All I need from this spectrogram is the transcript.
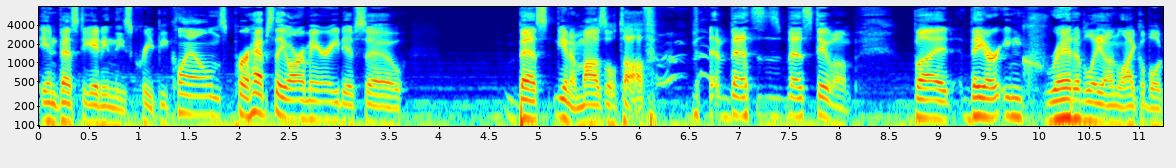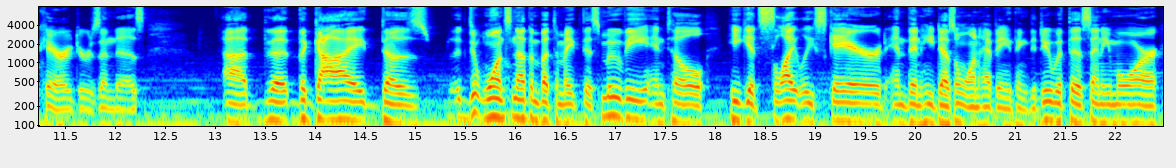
investigating these creepy clowns. Perhaps they are married. If so, best you know, Mazel Tov, best best to them. But they are incredibly unlikable characters in this. Uh, the the guy does wants nothing but to make this movie until he gets slightly scared and then he doesn't want to have anything to do with this anymore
